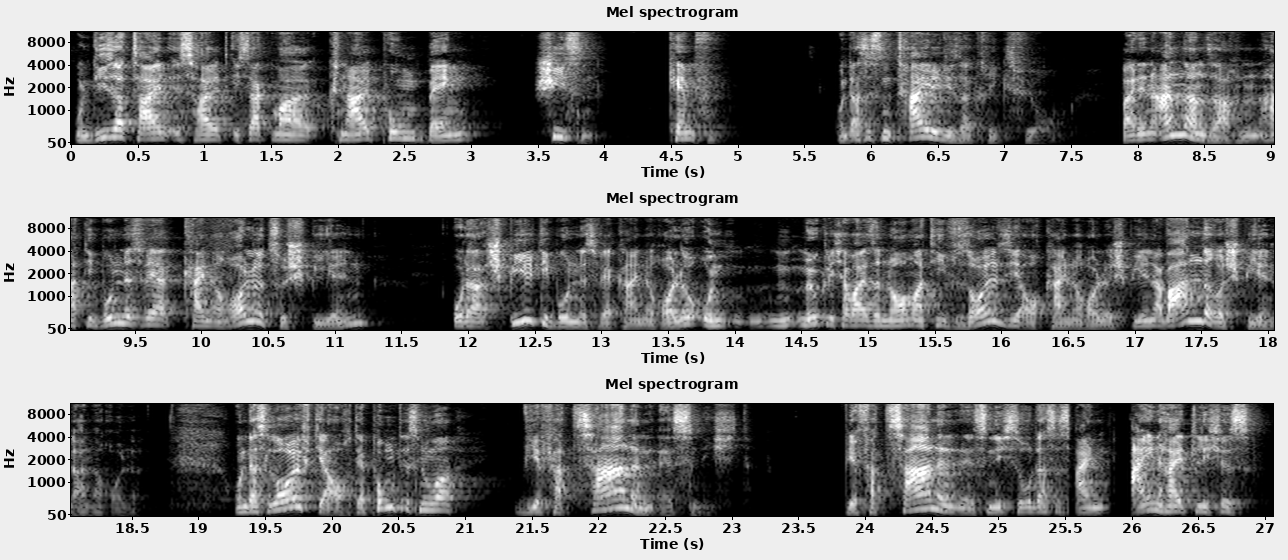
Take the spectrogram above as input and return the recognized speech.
Und dieser Teil ist halt, ich sag mal, Knall, Pum, Bang, Schießen, Kämpfen. Und das ist ein Teil dieser Kriegsführung. Bei den anderen Sachen hat die Bundeswehr keine Rolle zu spielen, oder spielt die Bundeswehr keine Rolle und möglicherweise normativ soll sie auch keine Rolle spielen, aber andere spielen da eine Rolle. Und das läuft ja auch. Der Punkt ist nur, wir verzahnen es nicht. Wir verzahnen es nicht so, dass es ein einheitliches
